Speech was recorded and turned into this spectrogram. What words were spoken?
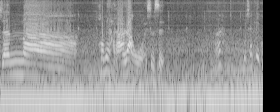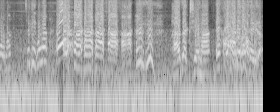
针嘛。后面好像要让我是不是？啊，我现在可以过吗？现在可以过吗？啊、还要再切吗？哎、好，这就可以了。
